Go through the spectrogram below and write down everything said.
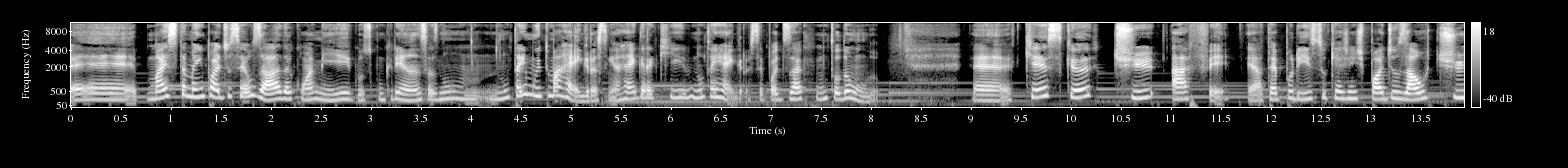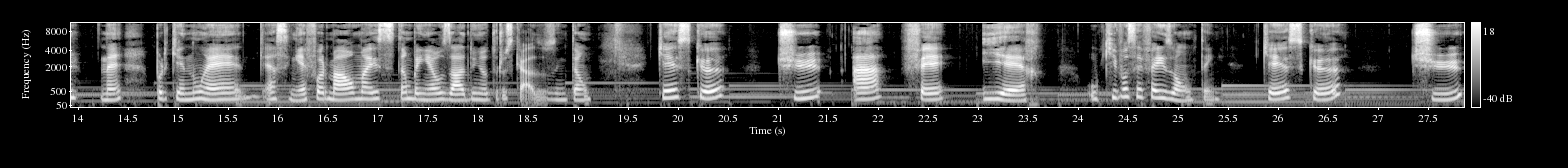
É, mas também pode ser usada com amigos, com crianças, não, não tem muito uma regra, assim. A regra é que não tem regra, você pode usar com todo mundo. É, Qu'est-ce que tu as fait? É até por isso que a gente pode usar o tu, né? Porque não é, é assim, é formal, mas também é usado em outros casos. Então, Qu'est-ce que tu as fait hier? O que você fez ontem? Qu'est-ce que tu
